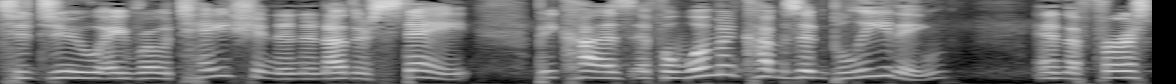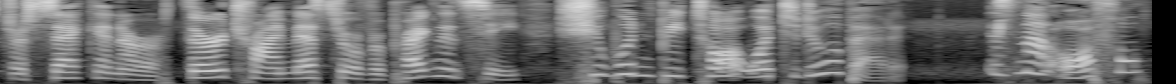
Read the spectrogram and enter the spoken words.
to do a rotation in another state because if a woman comes in bleeding in the first or second or third trimester of a pregnancy, she wouldn't be taught what to do about it. Isn't that awful?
